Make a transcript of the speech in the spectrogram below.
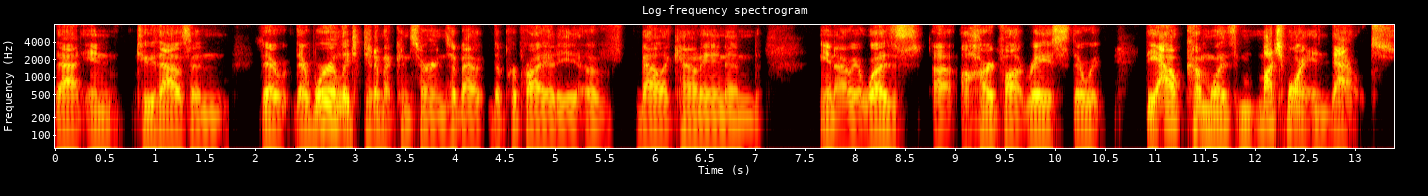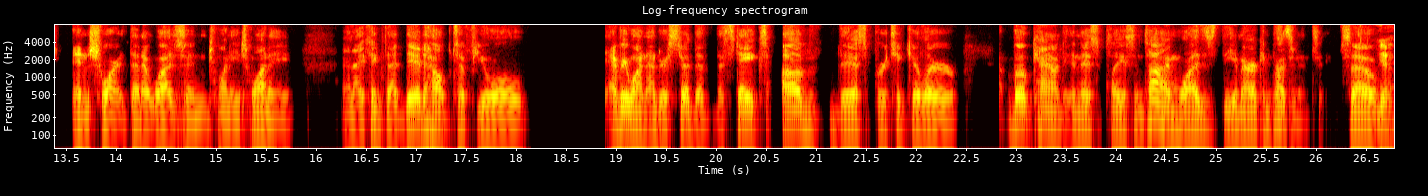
that in 2000 there there were legitimate concerns about the propriety of ballot counting and you know it was a, a hard fought race. There were the outcome was much more in doubt in short than it was in 2020 and i think that did help to fuel everyone understood that the stakes of this particular vote count in this place and time was the American presidency. So yeah,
